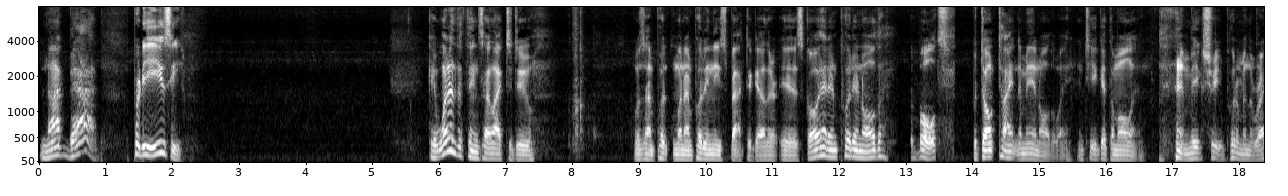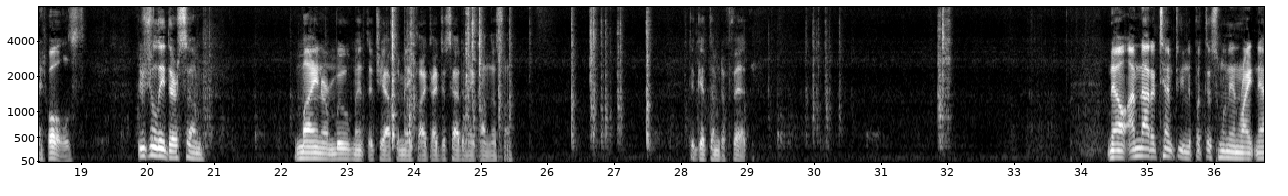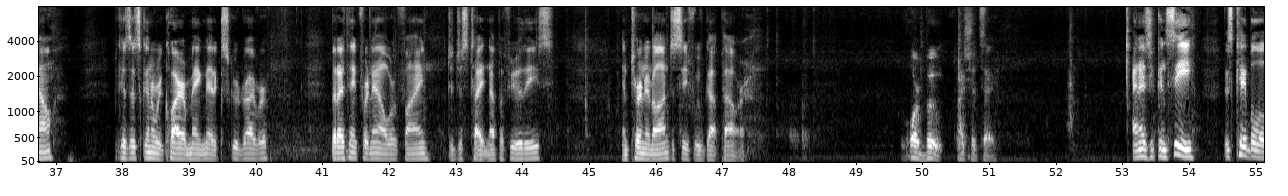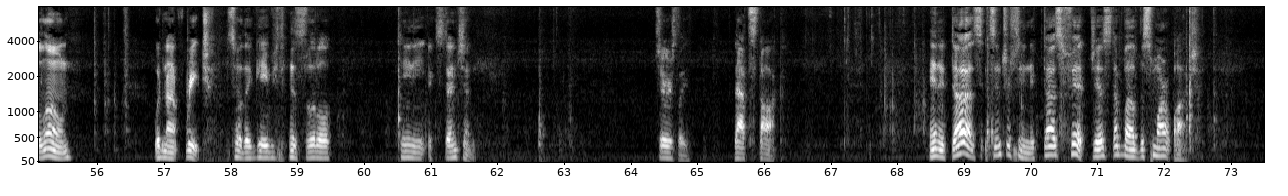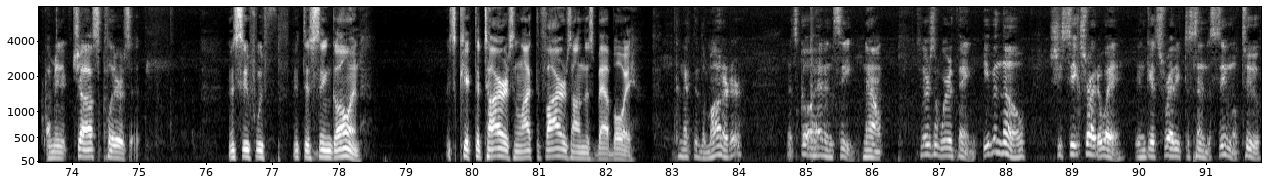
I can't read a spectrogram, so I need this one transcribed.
Not bad. Pretty easy. Okay, one of the things I like to do was I'm put when I'm putting these back together is go ahead and put in all the, the bolts, but don't tighten them in all the way until you get them all in. and make sure you put them in the right holes. Usually there's some minor movement that you have to make like I just had to make on this one to get them to fit. Now, I'm not attempting to put this one in right now because it's going to require a magnetic screwdriver. But I think for now we're fine to just tighten up a few of these and turn it on to see if we've got power. Or boot, I should say. And as you can see, this cable alone would not reach. So they gave you this little teeny extension. Seriously, that's stock. And it does, it's interesting, it does fit just above the smartwatch. I mean, it just clears it. Let's see if we get this thing going. Let's kick the tires and light the fires on this bad boy. Connected the monitor. Let's go ahead and see. Now, here's a weird thing. Even though she seeks right away and gets ready to send a signal to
